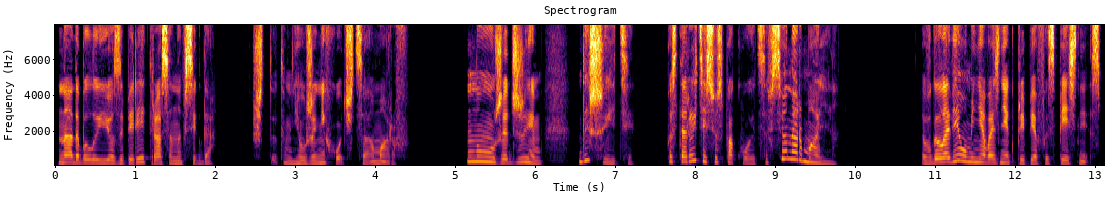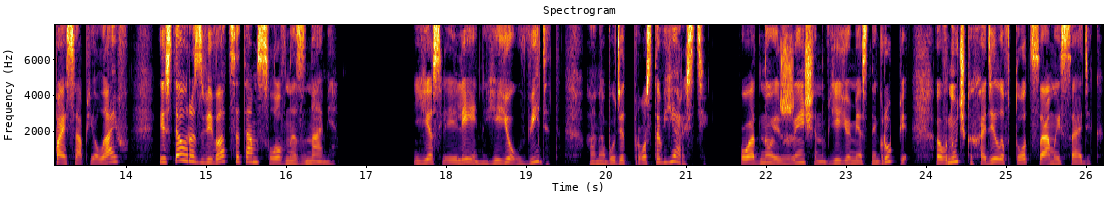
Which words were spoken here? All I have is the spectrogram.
Надо было ее запереть раз и навсегда. Что-то мне уже не хочется, Амаров». «Ну же, Джим, дышите. Постарайтесь успокоиться, все нормально». В голове у меня возник припев из песни «Spice Up Your Life» и стал развиваться там словно знамя. Если Элейн ее увидит, она будет просто в ярости. У одной из женщин в ее местной группе внучка ходила в тот самый садик.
